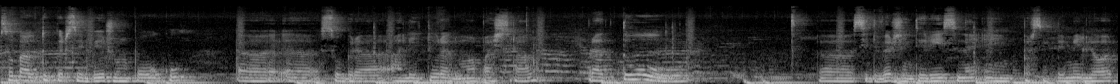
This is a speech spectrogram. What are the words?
só para tu perceberes um pouco uh, uh, sobre a, a, leitura do mapa astral, para tu, uh, se tiveres interesse né, em perceber melhor,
